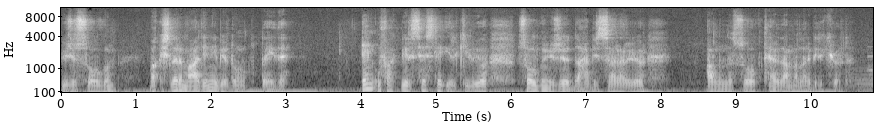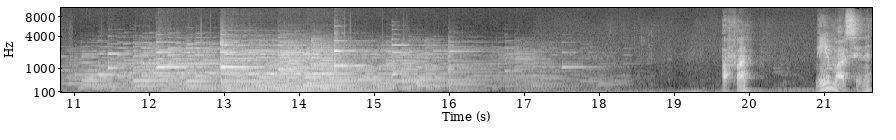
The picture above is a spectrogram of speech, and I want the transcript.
Yüzü solgun, bakışları madeni bir donukluktaydı. En ufak bir sesle irkiliyor, solgun yüzü daha bir sararıyor. Alnında soğuk ter damlaları birikiyordu. Affan, neyin var senin?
